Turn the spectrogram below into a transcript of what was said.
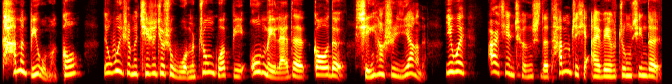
他们比我们高。那为什么？其实就是我们中国比欧美来的高的形象是一样的，因为二线城市的他们这些 IVF 中心的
